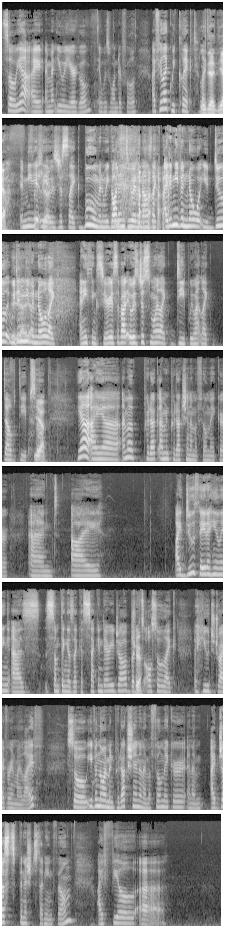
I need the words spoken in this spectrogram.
So yeah, I, I met you a year ago. It was wonderful. I feel like we clicked. we did, yeah. immediately sure. it was just like boom and we got into it and I was like I didn't even know what you do. Like, we didn't yeah. even know like anything serious about it. It was just more like deep. We went like delve deep. So Yeah. Yeah, I uh, I'm a product I'm in production. I'm a filmmaker and I I do theta healing as something as like a secondary job, but Sure. it's also like a huge driver in my life. So even though I'm in production and I'm a filmmaker and I'm I just finished studying film, I feel uh,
